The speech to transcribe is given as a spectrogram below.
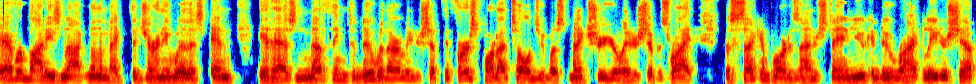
everybody's not going to make the journey with us. And it has nothing to do with our leadership. The first part I told you was make sure your leadership is right. The second part is I understand you can do right leadership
